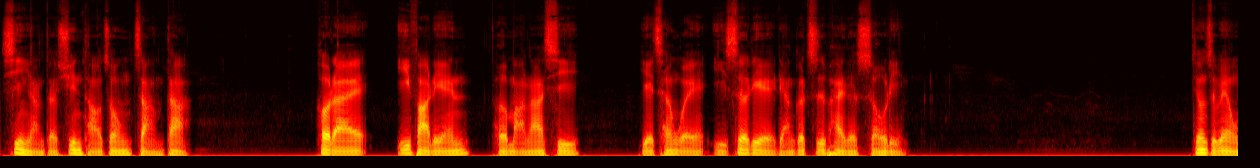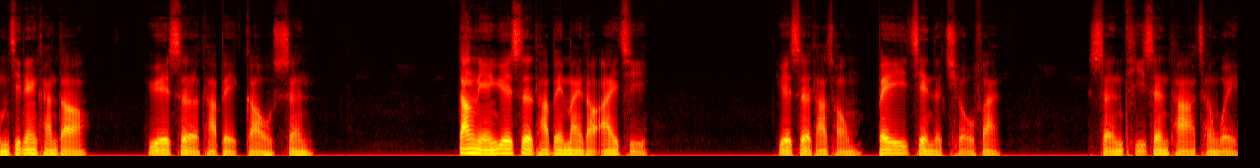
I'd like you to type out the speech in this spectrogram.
信仰的熏陶中长大。后来，以法莲和玛拿西也成为以色列两个支派的首领。弟兄姊妹，我们今天看到约瑟他被高升。当年约瑟他被卖到埃及，约瑟他从卑贱的囚犯，神提升他成为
